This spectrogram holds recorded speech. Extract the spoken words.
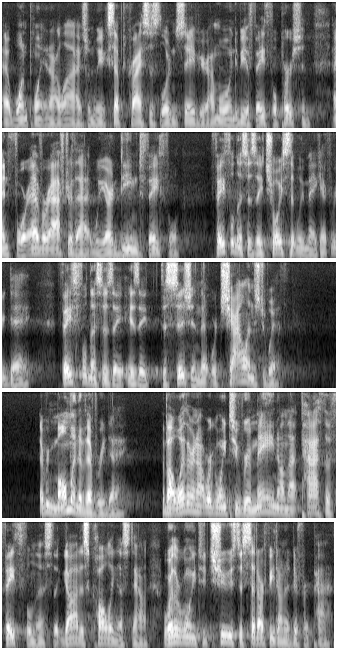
at one point in our lives when we accept Christ as Lord and Savior. I'm going to be a faithful person. And forever after that, we are deemed faithful. Faithfulness is a choice that we make every day. Faithfulness is a, is a decision that we're challenged with every moment of every day about whether or not we're going to remain on that path of faithfulness that God is calling us down, or whether we're going to choose to set our feet on a different path.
